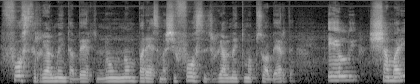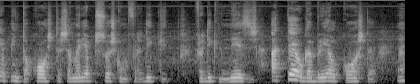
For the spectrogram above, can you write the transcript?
fosse realmente aberto, não, não me parece, mas se fosse realmente uma pessoa aberta, ele chamaria Pinto Costa, chamaria pessoas como Fradique, Menezes, até o Gabriel Costa, né,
